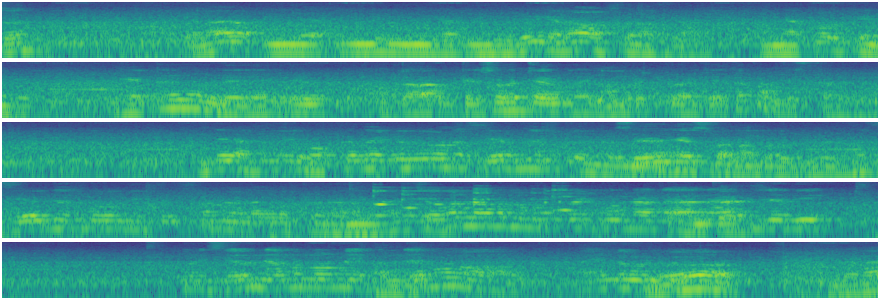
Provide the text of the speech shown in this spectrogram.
సార్. ఎలా మీ మీ మీ దగ్గరికి ఎలా వస్తుంది అసలు మీ నెట్వర్క్ ఏంటి ఎట్లా ఉంది తెలిసిన వచ్చే నంబర్ ఇచ్చి చేస్తే పంపిస్తాను అంటే అసలు ఒక్క దగ్గర కూడా సేవ్ చేసుకోలేదు సేవ్ చేసుకో నంబర్ సేవ్ చేసుకోవాలి మీకు తెలుసుకుని ఎలా వస్తుంది సెవెన్ నెంబర్లు గుర్తుపెట్టుకుంటాను చేది కొన్ని సెవెన్ నెంబర్లు ఉన్నాయి. కొంచెమో మైండ్లో ఎలా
